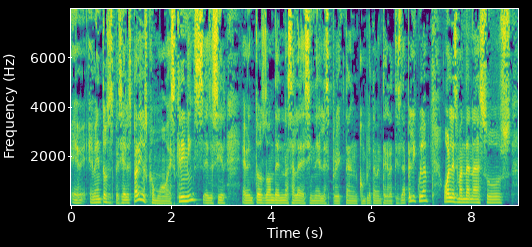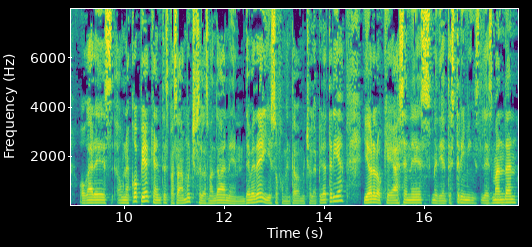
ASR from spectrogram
eh, eventos especiales para ellos como screenings, es decir, eventos donde en una sala de cine les proyectan completamente gratis la película o les mandan a sus hogares una copia que antes pasaba mucho, se las mandaban en DVD y eso fomentaba mucho la piratería y ahora lo que hacen es mediante streamings les mandan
